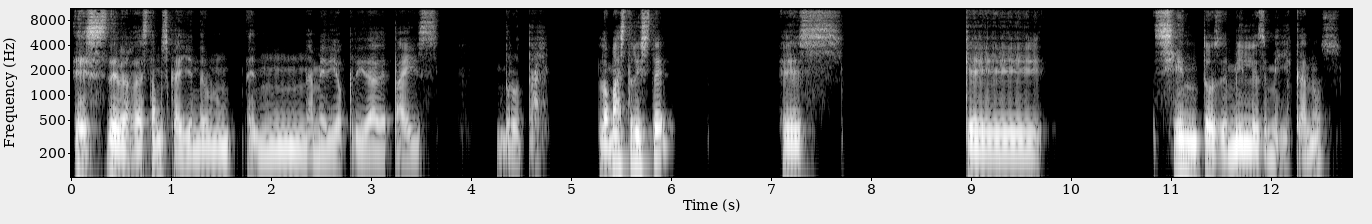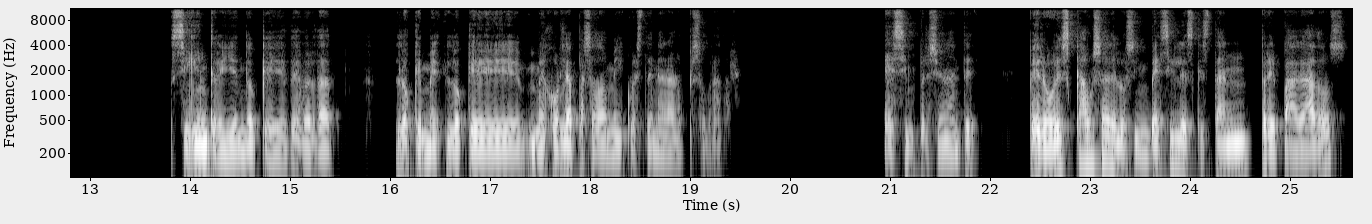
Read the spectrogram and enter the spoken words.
Es de verdad, estamos cayendo en, en una mediocridad de país brutal. Lo más triste es que cientos de miles de mexicanos siguen creyendo que de verdad lo que, lo que mejor le ha pasado a México es tener a López Obrador. Es impresionante, pero es causa de los imbéciles que están prepagados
